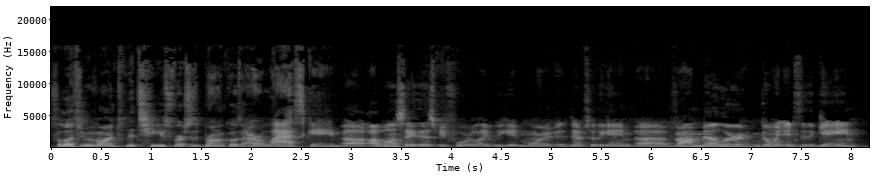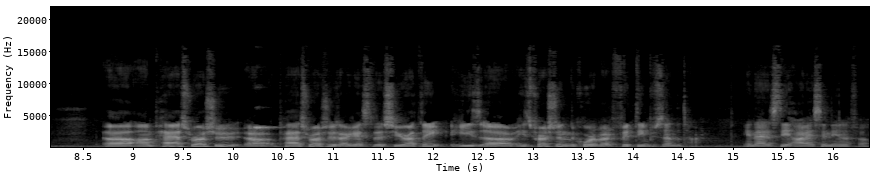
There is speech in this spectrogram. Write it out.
So let's move on to the Chiefs versus Broncos, our last game. Uh, I want to say this before like we get more in depth to the game. Uh, Von Miller going into the game uh, on pass rusher, uh, pass rushers. I guess this year I think he's uh, he's pressuring the quarterback fifteen percent of the time, and that is the highest in the NFL.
